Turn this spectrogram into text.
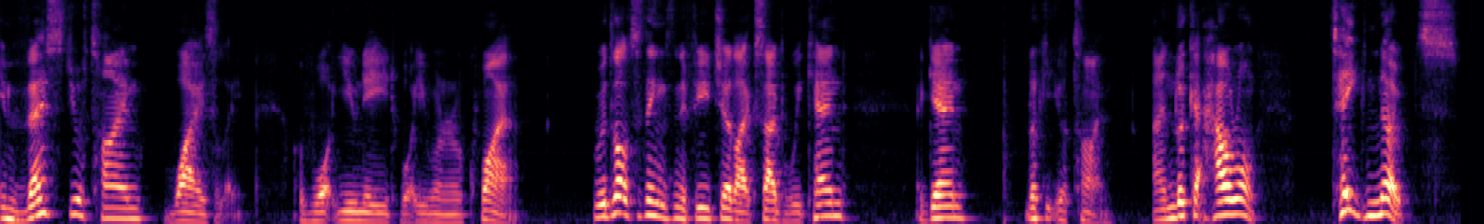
invest your time wisely of what you need, what you want to require. With lots of things in the future, like Cyber Weekend, again, look at your time and look at how long. Take notes.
